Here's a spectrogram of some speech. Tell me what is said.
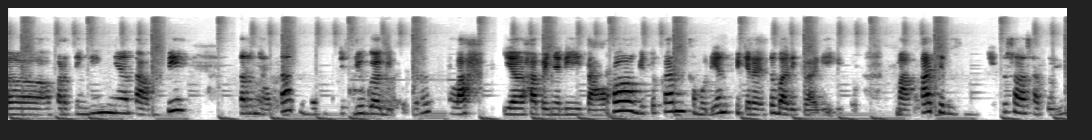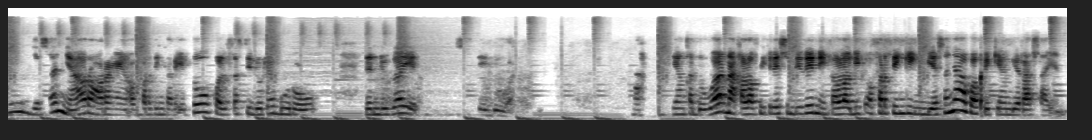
uh, overthinkingnya, tapi ternyata tidak positif juga gitu. Terus setelah ya HP-nya ditaruh gitu kan kemudian pikiran itu balik lagi gitu. Maka ciri itu salah satunya biasanya orang-orang yang overthinker itu kualitas tidurnya buruk. Dan juga ya tidur nah yang kedua nah kalau pikir sendiri nih kalau lagi overthinking biasanya apa pikir yang dirasain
